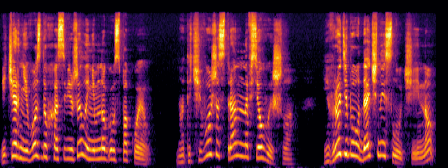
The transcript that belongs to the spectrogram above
Вечерний воздух освежил и немного успокоил. Но до чего же странно все вышло. И вроде бы удачный случай, но...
